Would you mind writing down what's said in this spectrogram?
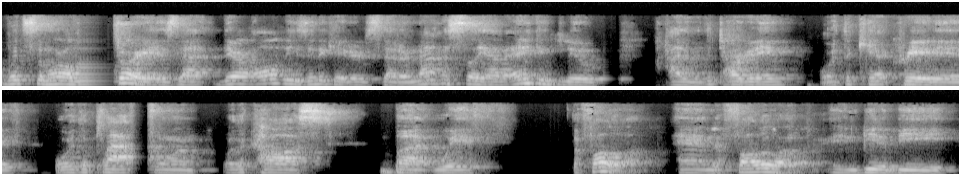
what's the moral of the story is that there are all these indicators that are not necessarily have anything to do either with the targeting or the creative or the platform or the cost but with the follow-up and the follow-up in b2b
